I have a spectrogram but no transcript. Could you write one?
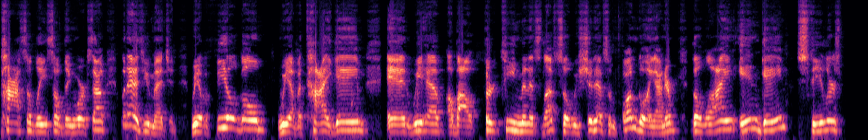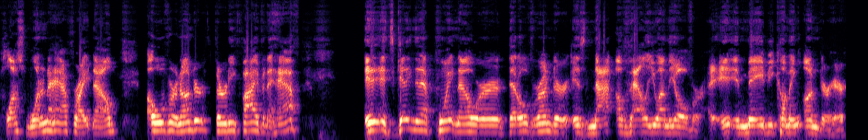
possibly something works out. But as you mentioned, we have a field goal, we have a tie game, and we have about 13 minutes left. So we should have some fun going on here. The line in game, Steelers plus one and a half right now, over and under 35 and a half. It's getting to that point now where that over under is not a value on the over. It, it may be coming under here.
